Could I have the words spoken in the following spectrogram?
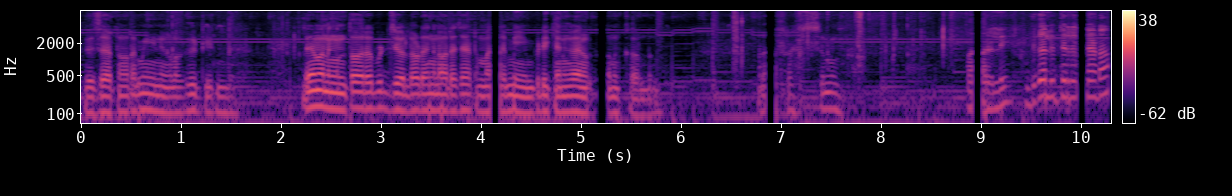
ഇത് ചേട്ടൻ കുറേ മീനുകളൊക്കെ കിട്ടിയിട്ടുണ്ട്. ഇതേപോലെ ഇങ്ങനത്തെ ഓരോ ബ്രിഡ്ജുകളിലൂടെ ഇങ്ങനെ ഓരോ ചേട്ടന്മാരെ മീൻ പിടിക്കാൻ കാര്യങ്ങളൊക്കെ നിൽക്കാറുണ്ട് ഫ്രഷ് മീൻ. പരൽ. ഇത് കല്ലുത്തരടാ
